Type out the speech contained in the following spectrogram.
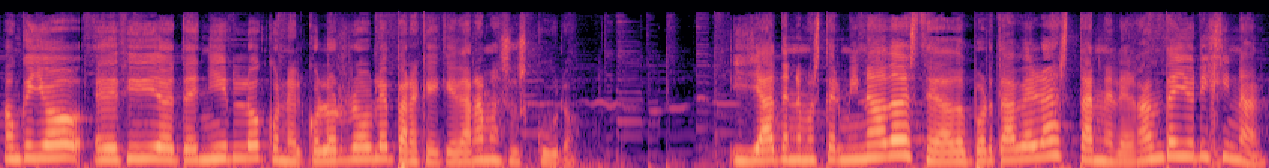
aunque yo he decidido teñirlo con el color roble para que quedara más oscuro. Y ya tenemos terminado este dado portavelas tan elegante y original.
